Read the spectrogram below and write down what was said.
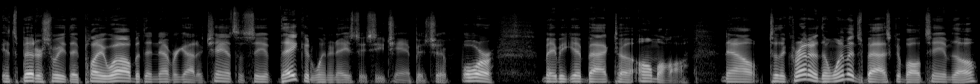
it's bittersweet. They play well, but they never got a chance to see if they could win an ACC championship or maybe get back to Omaha. Now, to the credit of the women's basketball team, though,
